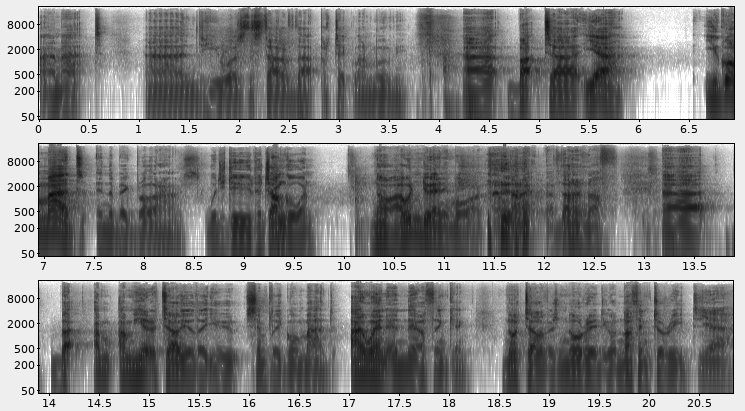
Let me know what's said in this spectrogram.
I'm at. And he was the star of that particular movie. Uh, but uh, yeah, you go mad in the Big Brother house. Would you do the jungle one? No, I wouldn't do any more. I've done it. I've done enough. Uh, but I'm I'm here to tell you that you simply go mad. I went in there thinking no television, no radio, nothing to read. yeah,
